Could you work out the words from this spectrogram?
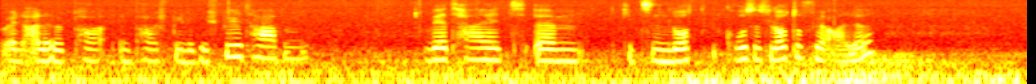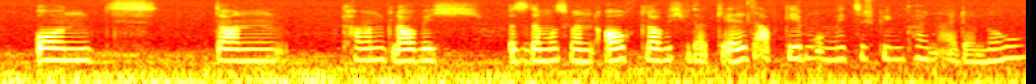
wenn alle paar, ein paar Spiele gespielt haben, wird halt, ähm, gibt es ein Lot großes Lotto für alle. Und dann kann man, glaube ich, also da muss man auch, glaube ich, wieder Geld abgeben, um mitzuspielen können. I don't know.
